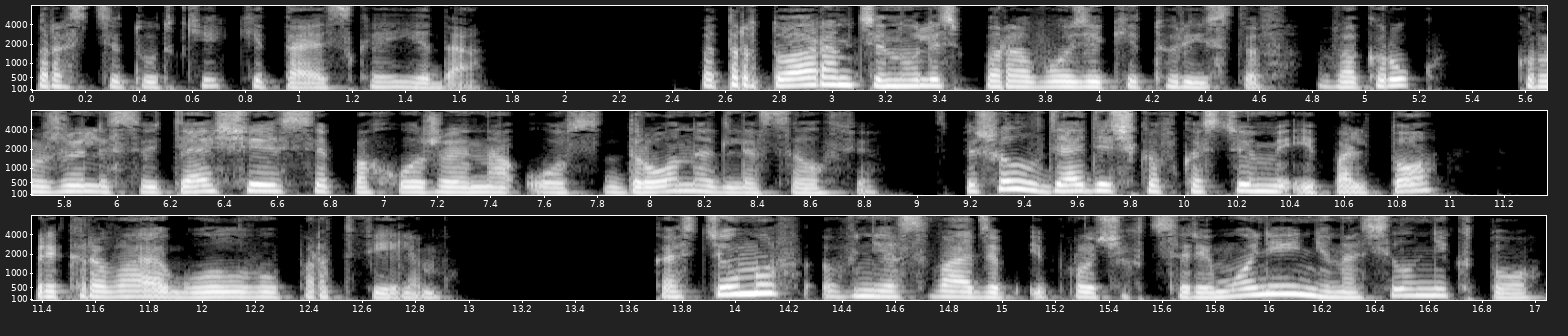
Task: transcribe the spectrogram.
проститутки, китайская еда. По тротуарам тянулись паровозики туристов. Вокруг кружили светящиеся, похожие на ос, дроны для селфи. Спешил дядечка в костюме и пальто, прикрывая голову портфелем. Костюмов вне свадеб и прочих церемоний не носил никто,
